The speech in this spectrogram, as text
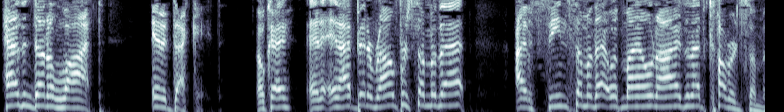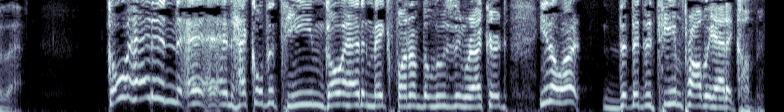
hasn't done a lot in a decade. Okay, and and I've been around for some of that. I've seen some of that with my own eyes, and I've covered some of that. Go ahead and and heckle the team. Go ahead and make fun of the losing record. You know what? The, the, the team probably had it coming.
